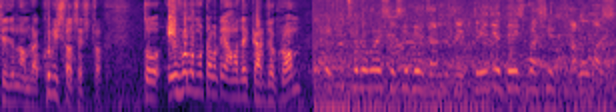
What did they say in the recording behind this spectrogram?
সেজন্য আমরা খুবই সচেষ্ট। তো এই হলো মোটামুটি আমাদের কার্যক্রম। একটু ছোট করে শেষে দিয়ে জানতে চাই এই যে দেশবাসীর ভালোবাসা,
